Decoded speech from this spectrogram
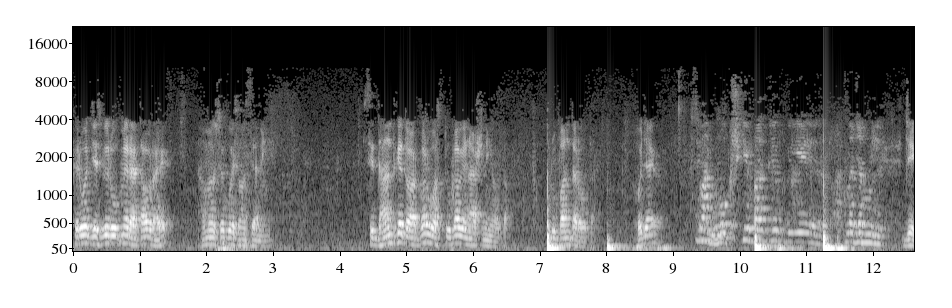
फिर वो जिस भी रूप में रहता हो रहे हमें उससे कोई समस्या नहीं है। सिद्धांत के तौर पर वस्तु का विनाश नहीं होता रूपांतर होता है। हो जाएगा। मोक्ष के बाद जब ये आत्मा जन्म ले जी।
